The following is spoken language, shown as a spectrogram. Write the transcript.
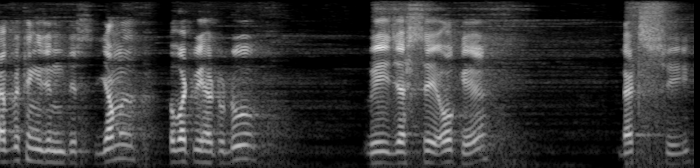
everything is in this YAML. So what we have to do, we just say, okay, let's see.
